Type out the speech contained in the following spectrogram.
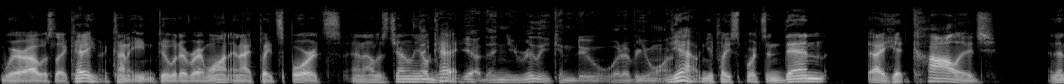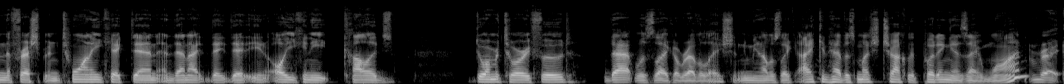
Where I was like, hey, I kind of eat and do whatever I want, and I played sports, and I was generally okay. Yeah. Then you really can do whatever you want. Yeah, and you play sports. And then I hit college, and then the freshman twenty kicked in, and then I they, they you know all you can eat college dormitory food. That was like a revelation. I mean, I was like, I can have as much chocolate pudding as I want. Right.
